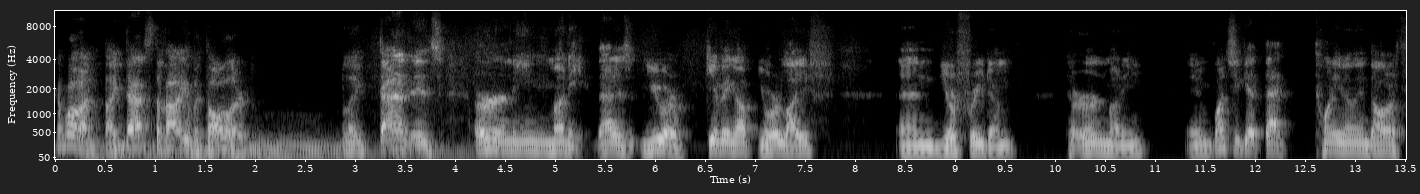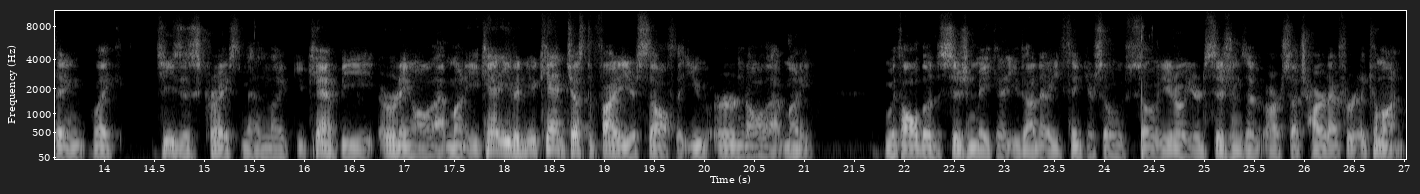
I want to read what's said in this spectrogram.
Come on, like that's the value of a dollar. Like that is earning money. That is you are giving up your life and your freedom to earn money. And once you get that twenty million dollar thing, like Jesus Christ, man, like you can't be earning all that money. You can't even you can't justify to yourself that you've earned all that money with all the decision making that you've done. Now you think you're so so you know your decisions are are such hard effort. Come on,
